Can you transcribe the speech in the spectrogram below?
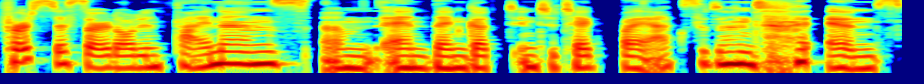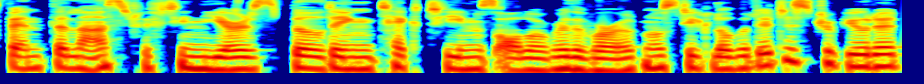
first I started out in finance um, and then got into tech by accident and spent the last 15 years building tech teams all over the world, mostly globally distributed.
